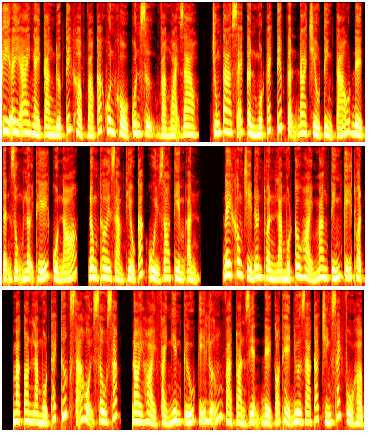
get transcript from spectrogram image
khi AI ngày càng được tích hợp vào các khuôn khổ quân sự và ngoại giao, chúng ta sẽ cần một cách tiếp cận đa chiều tỉnh táo để tận dụng lợi thế của nó, đồng thời giảm thiểu các ủi ro tiềm ẩn. Đây không chỉ đơn thuần là một câu hỏi mang tính kỹ thuật, mà còn là một thách thức xã hội sâu sắc, đòi hỏi phải nghiên cứu kỹ lưỡng và toàn diện để có thể đưa ra các chính sách phù hợp.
